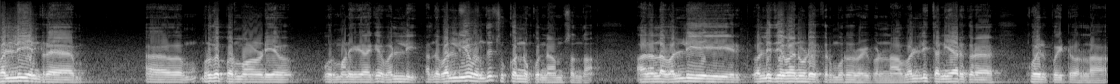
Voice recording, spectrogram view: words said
வள்ளி என்ற முருகப்பெருமானுடைய ஒரு மனைவியாக வள்ளி அந்த வள்ளியே வந்து சுக்கனுக்கு அம்சம் தான் அதனால் வள்ளி வள்ளி தேவானோடு இருக்கிற முருகர் வழிபடலாம் வள்ளி தனியாக இருக்கிற கோயில் போயிட்டு வரலாம்.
